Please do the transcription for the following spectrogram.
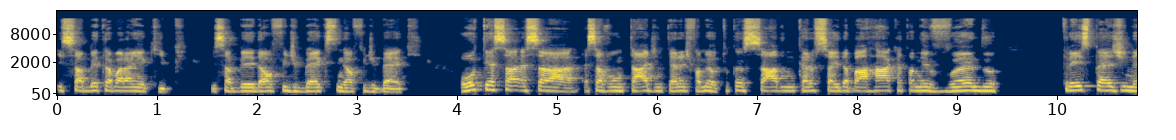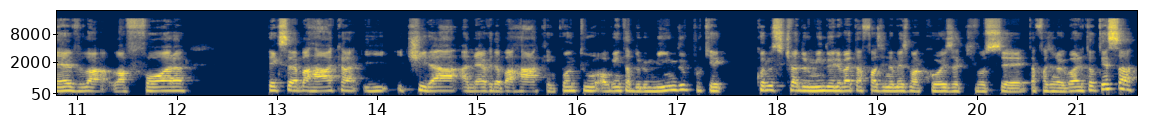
e saber trabalhar em equipe. E saber dar o feedback sem dar o feedback ou ter essa, essa, essa vontade interna de falar, meu, tô cansado, não quero sair da barraca, tá nevando, três pés de neve lá, lá fora, tem que sair da barraca e, e tirar a neve da barraca enquanto alguém tá dormindo, porque quando você estiver dormindo, ele vai estar tá fazendo a mesma coisa que você está fazendo agora. Então, ter essa.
